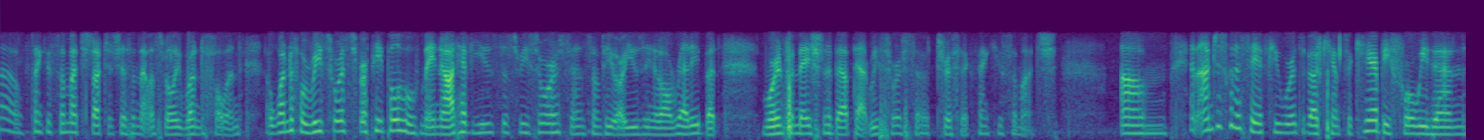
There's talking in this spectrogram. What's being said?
Oh, thank you so much, Dr. Chisholm. That was really wonderful and a wonderful resource for people who may not have used this resource, and some of you are using it already, but more information about that resource. So terrific. Thank you so much. Um, and I'm just going to say a few words about cancer care before we then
